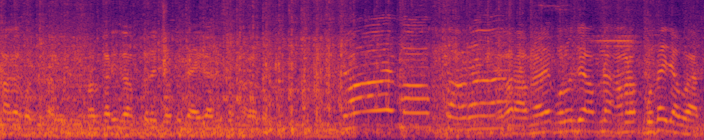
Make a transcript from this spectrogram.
ফাঁকা করতে হবে। সরকারি দপ্তরের যত জায়গা আছে সব ফাঁকা করতে এবার আপনারাই বলুন যে আপনার আমরা কোথায় যাব এত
